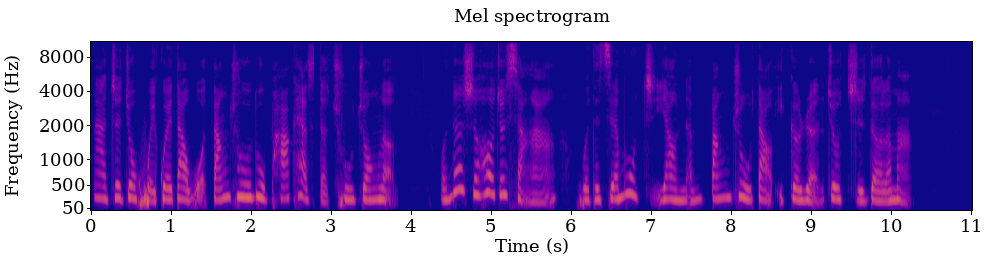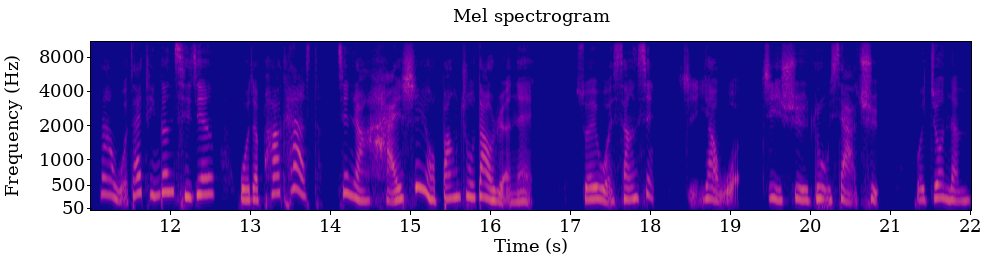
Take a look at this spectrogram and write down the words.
那这就回归到我当初录 Podcast 的初衷了。我那时候就想啊，我的节目只要能帮助到一个人就值得了嘛。那我在停更期间，我的 Podcast 竟然还是有帮助到人诶，所以我相信。只要我继续录下去，我就能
